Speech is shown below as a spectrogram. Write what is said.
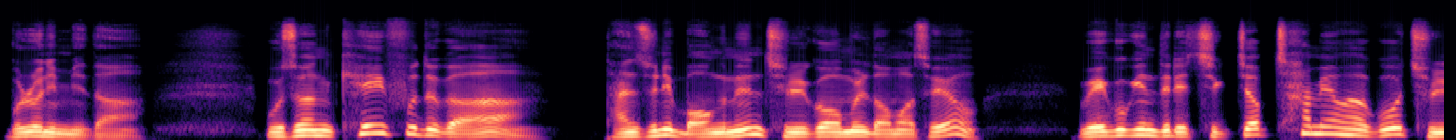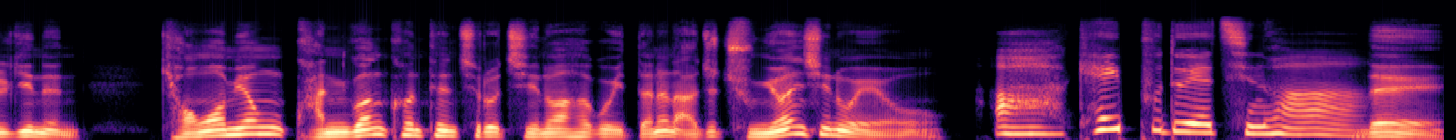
물론입니다. 우선 K푸드가 단순히 먹는 즐거움을 넘어서요. 외국인들이 직접 참여하고 즐기는 경험형 관광 컨텐츠로 진화하고 있다는 아주 중요한 신호예요. 아, K푸드의 진화. 네.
